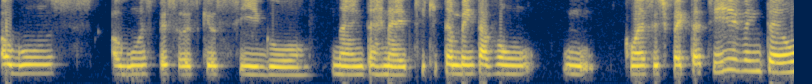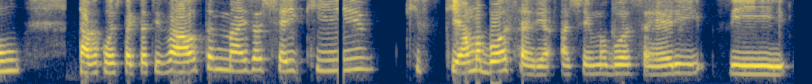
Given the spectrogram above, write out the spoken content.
alguns, algumas pessoas que eu sigo na internet que também estavam com essa expectativa, então estava com expectativa alta, mas achei que, que, que, é uma boa série. Achei uma boa série, vi.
